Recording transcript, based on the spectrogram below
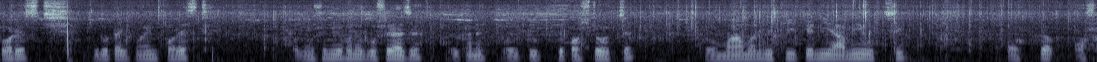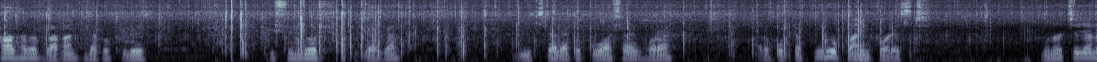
forest পুরোটাই পাইন ফরেস্ট আর মৌসুমি ওখানে বসে আছে, ওইখানে। ওই উঠতে কষ্ট হচ্ছে। তো মা আমার মিঠিকে নিয়ে আমি উঠছি। একটা অসাধারণ বাগান। দেখো ফুলের কি সুন্দর জায়গা। নিচটা দেখো কুয়াশায় ভরা। আর ওপরটা পুরো পাইন ফরেস্ট মনে হচ্ছে যেন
